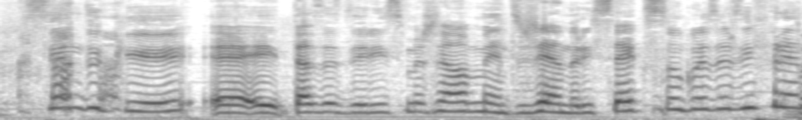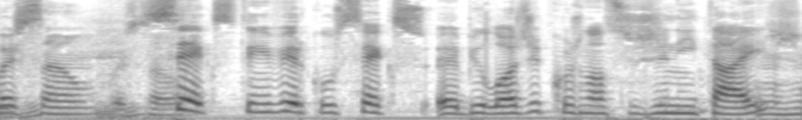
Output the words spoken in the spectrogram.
Sendo que, eh, estás a dizer isso, mas realmente género e sexo são coisas diferentes. Pois são, pois são. Sexo tem a ver com o sexo eh, biológico, com os nossos genitais,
